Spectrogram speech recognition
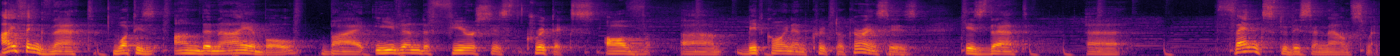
I think that what is undeniable by even the fiercest critics of uh, Bitcoin and cryptocurrencies is that uh, thanks to this announcement,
